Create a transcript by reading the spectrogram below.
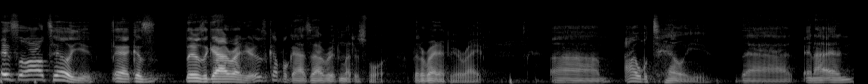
and so I'll tell you, because there's a guy right here. There's a couple guys I've written letters for that are right up here, right? Um, I will tell you that, and, I, and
